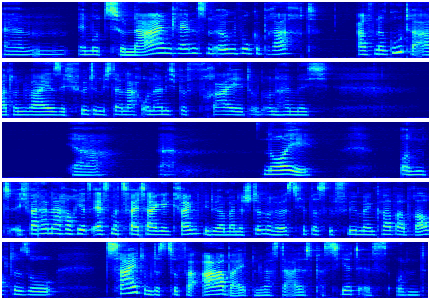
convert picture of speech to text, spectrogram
ähm, emotionalen Grenzen irgendwo gebracht, auf eine gute Art und Weise. Ich fühlte mich danach unheimlich befreit und unheimlich, ja, ähm, neu. Und ich war danach auch jetzt erstmal zwei Tage krank, wie du ja meine Stimme hörst. Ich habe das Gefühl, mein Körper brauchte so Zeit, um das zu verarbeiten, was da alles passiert ist. Und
